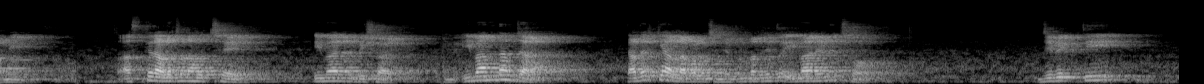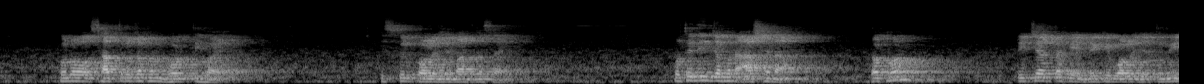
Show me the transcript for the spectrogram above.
আমি আজকের আলোচনা হচ্ছে ইমানের বিষয়। ইমানদার যারা, তাদেরকে আল্লাহ বলেছেন যে, তোমরা যেহেতু ইমান এনেছ, যে ব্যক্তি কোনো ছাত্র যখন ভর্তি হয়, স্কুল, কলেজে, মাদ্রাসায়, প্রতিদিন যখন আসে না, তখন টিচার তাকে ডেকে বলে যে, তুমি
